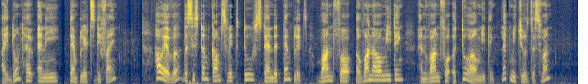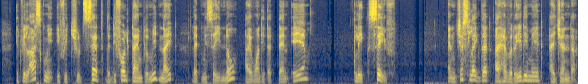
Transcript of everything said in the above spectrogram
I don't have any templates defined. However, the system comes with two standard templates, one for a one hour meeting and one for a two hour meeting. Let me choose this one. It will ask me if it should set the default time to midnight. Let me say no, I want it at 10 a.m. Click Save. And just like that, I have a ready-made agenda.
